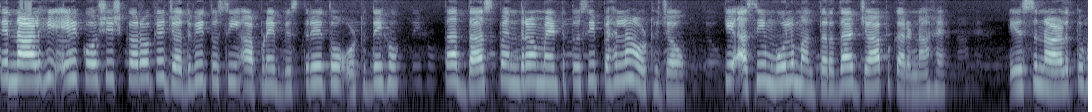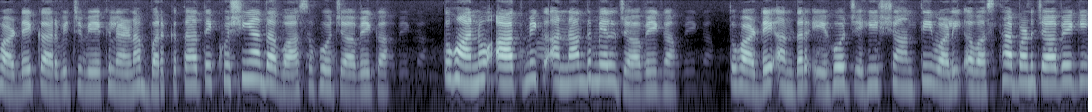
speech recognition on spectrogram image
ਤੇ ਨਾਲ ਹੀ ਇਹ ਕੋਸ਼ਿਸ਼ ਕਰੋ ਕਿ ਜਦ ਵੀ ਤੁਸੀਂ ਆਪਣੇ ਬਿਸਤਰੇ ਤੋਂ ਉੱਠਦੇ ਹੋ, ਤਾਂ 10-15 ਮਿੰਟ ਤੁਸੀਂ ਪਹਿਲਾਂ ਉੱਠ ਜਾਓ ਕਿ ਅਸੀਂ ਮੂਲ ਮੰਤਰ ਦਾ ਜਾਪ ਕਰਨਾ ਹੈ। ਇਸ ਨਾਲ ਤੁਹਾਡੇ ਘਰ ਵਿੱਚ ਵੇਖ ਲੈਣਾ ਬਰਕਤਾਂ ਤੇ ਖੁਸ਼ੀਆਂ ਦਾ ਵਾਸ ਹੋ ਜਾਵੇਗਾ। ਤੁਹਾਨੂੰ ਆਤਮਿਕ ਆਨੰਦ ਮਿਲ ਜਾਵੇਗਾ। ਤੁਹਾਡੇ ਅੰਦਰ ਇਹੋ ਜਿਹੀ ਸ਼ਾਂਤੀ ਵਾਲੀ ਅਵਸਥਾ ਬਣ ਜਾਵੇਗੀ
